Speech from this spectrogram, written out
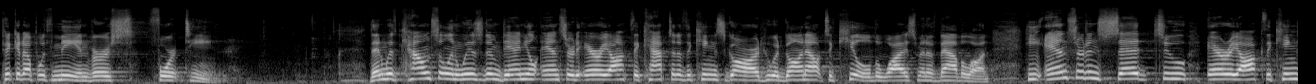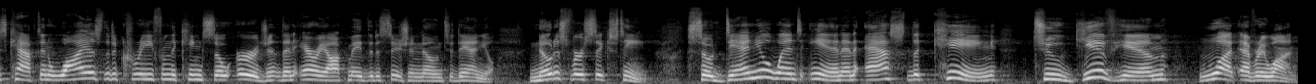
Pick it up with me in verse 14. Then, with counsel and wisdom, Daniel answered Arioch, the captain of the king's guard, who had gone out to kill the wise men of Babylon. He answered and said to Arioch, the king's captain, Why is the decree from the king so urgent? Then Arioch made the decision known to Daniel. Notice verse 16. So Daniel went in and asked the king to give him what, everyone?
